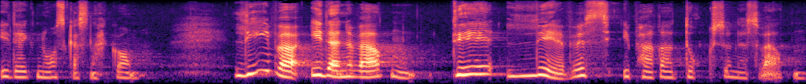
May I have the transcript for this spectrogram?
i det jeg nå skal snakke om. Livet i denne verden, det leves i paradoksenes verden.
